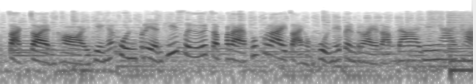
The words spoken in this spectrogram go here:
บจากจอยแอนคอย เพียงแค่คุณเปลี่ยนที่ซื้อจะแปลทุกรายจ่ายของคุณให้เป็นรายรับได้ง่าย ๆ ค่ะ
